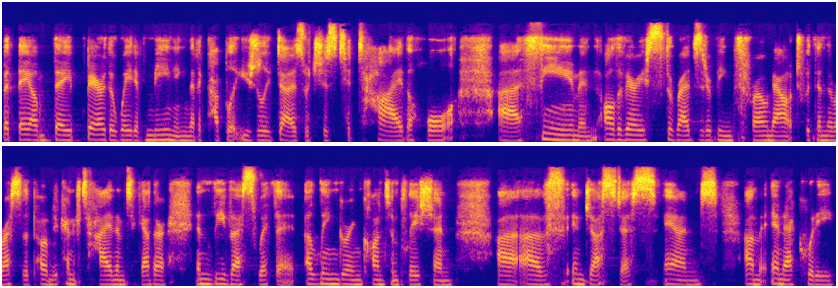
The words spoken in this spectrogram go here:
but they um, they bear the weight of meaning that a couplet usually does, which is to tie the whole uh, theme and all the various threads that are being thrown out within the rest of the poem to kind of tie them together and leave us with it, a lingering contemplation uh, of injustice and um, inequity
